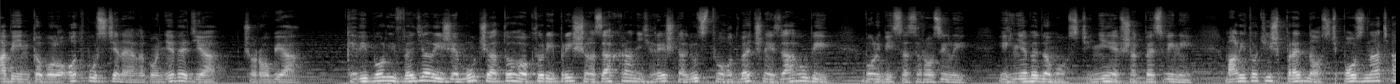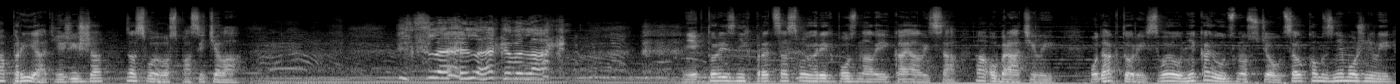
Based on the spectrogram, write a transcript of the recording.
aby im to bolo odpustené, lebo nevedia, čo robia. Keby boli vedeli, že mučia toho, ktorý prišiel zachrániť hriešne ľudstvo od väčšnej záhuby, boli by sa zrozili. Ich nevedomosť nie je však bez viny. Mali totiž prednosť poznať a prijať Ježiša za svojho spasiteľa. Niektorí z nich predsa svoj hriech poznali, kajali sa a obrátili. Podaktori svojou nekajúcnosťou celkom znemožnili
